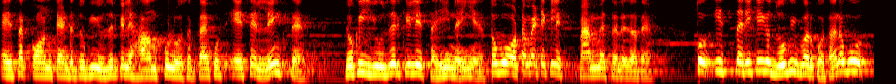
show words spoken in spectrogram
ऐसा कंटेंट है जो कि यूज़र के लिए हार्मफुल हो सकता है, कुछ ऐसे लिंक्स हैं, जो कि यूज़र के लिए सही नहीं है तो वो ऑटोमेटिकली स्पैम में चले जाते हैं। तो इस तरीके का जो भी वर्क होता है ना, वो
